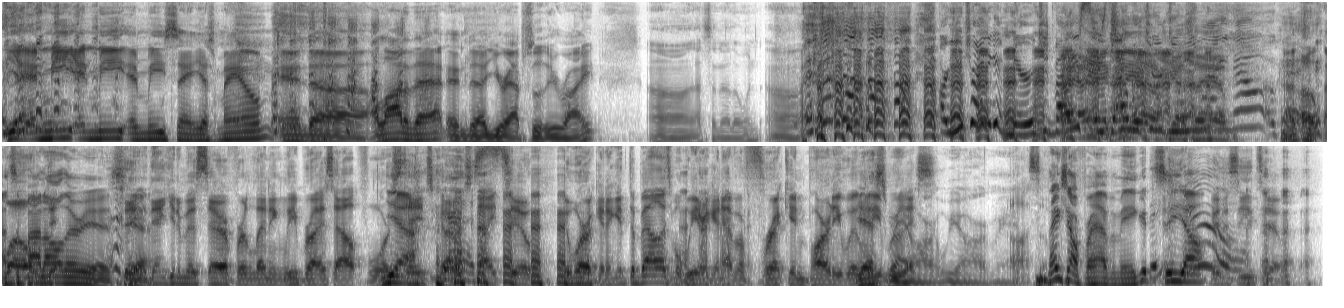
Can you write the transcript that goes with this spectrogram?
yeah, and me and me and me saying yes, ma'am, and uh, a lot of that, and uh, you're absolutely right. Uh, that's another one. Uh, Are you trying to get marriage advice? I Is that actually what you're am. doing Yes, right now? Okay. that's Uh, that's well, about they- all there is. Thank, yeah. thank you to Miss Sarah for lending Lee Brice out for Yeah. Stagecoach Yes. Night 2. And we're going to get the ballots, but we are going to have a frickin' party with yes, Lee we Brice. are. We are, man. Awesome. Thanks y'all for having me. Good to see y'all. Good to see you too.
